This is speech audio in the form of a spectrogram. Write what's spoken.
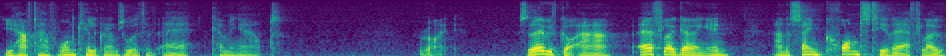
you have to have one kilograms worth of air coming out. Right. So there we've got our airflow going in and the same quantity of airflow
